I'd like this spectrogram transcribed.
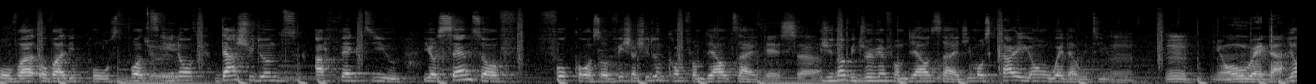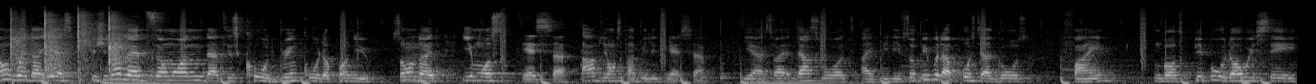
over overly post, but you know that shouldn't affect you. Your sense of focus or vision shouldn't come from the outside. Yes, sir. You should not be driven from the outside. You must carry your own weather with you. Mm. Mm, your own weather. Your own weather, yes. You should not let someone that is cold bring cold upon you. Someone mm. that you must Yes, sir. have your own stability. Yes, sir. Yeah, so I, that's what I believe. So people that post their goals, fine. But people would always say,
